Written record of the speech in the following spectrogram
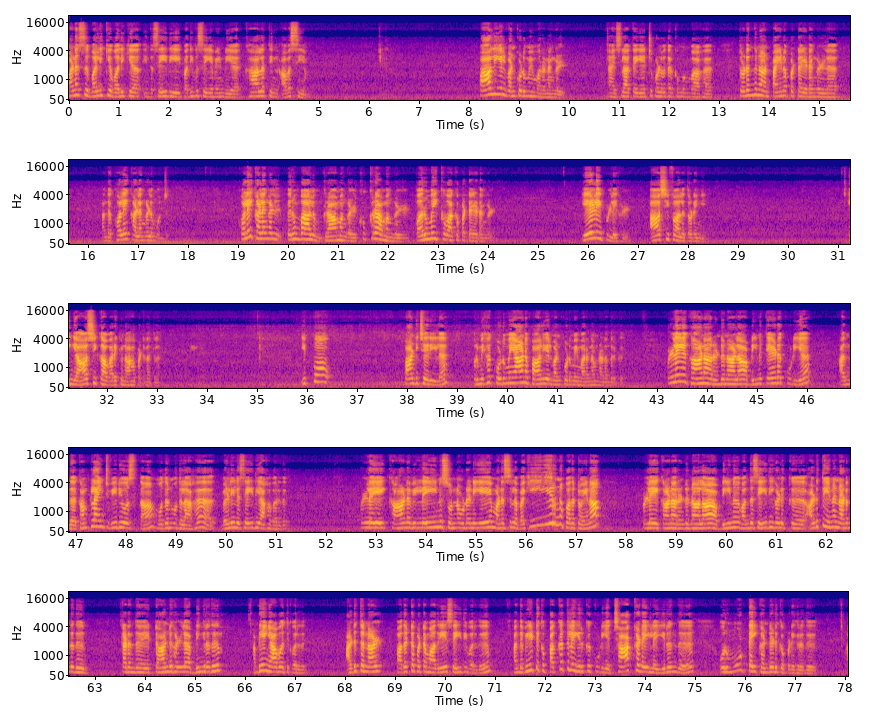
மனசு வலிக்க வலிக்க இந்த செய்தியை பதிவு செய்ய வேண்டிய காலத்தின் அவசியம். பாலியல் வன்கொடுமை மரணங்கள். நான் இஸ்லாத்தை ஏற்றுக்கொள்வதற்கு முன்பாக தொடர்ந்து நான் பயணப்பட்ட இடங்கள்ல அந்த கொலை களங்களும் ஒன்று. கொலை களங்கள் பெரும்பாலும் கிராமங்கள் குக்கிராமங்கள் வறுமைக்கு வாக்கப்பட்ட இடங்கள். ஏழை பிள்ளைகள் ஆசிஃபால தொடங்கி. இங்க ஆஷிகா வரைக்கும் நாகப்பட்டினத்துல. இப்போ பாண்டிச்சேரியில ஒரு மிக கொடுமையான பாலியல் வன்கொடுமை மரணம் நடந்திருக்கு. பிள்ளைய காணா ரெண்டு நாளா அப்படின்னு தேடக்கூடிய அந்த கம்ப்ளைண்ட் வீடியோஸ் தான் முதன் முதலாக வெளியில செய்தியாக வருது. பிள்ளையை காணவில்லைன்னு சொன்ன உடனேயே மனசுல பகீர்னு பதட்டம். ஏன்னா பிள்ளையை காணா ரெண்டு நாளா அப்படின்னு வந்த செய்திகளுக்கு அடுத்து என்ன நடந்தது? கடந்த எட்டு ஆண்டுகள்ல அப்படிங்கிறது அப்படியே ஞாபகத்துக்கு வருது. அடுத்த நாள் பதட்டப்பட்ட மாதிரியே செய்தி வருது. அந்த வீட்டுக்கு பக்கத்துல இருக்கக்கூடிய சாக்கடையில இருந்து ஒரு மூட்டை கண்டெடுக்கப்படுகிறது.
